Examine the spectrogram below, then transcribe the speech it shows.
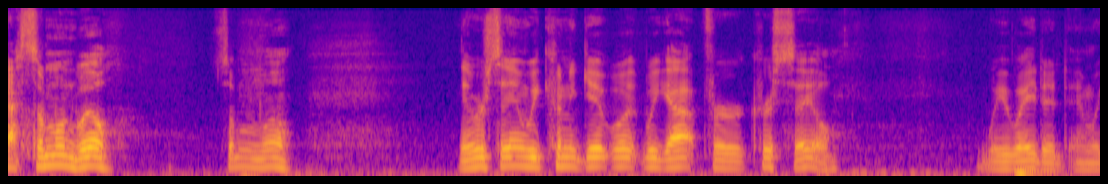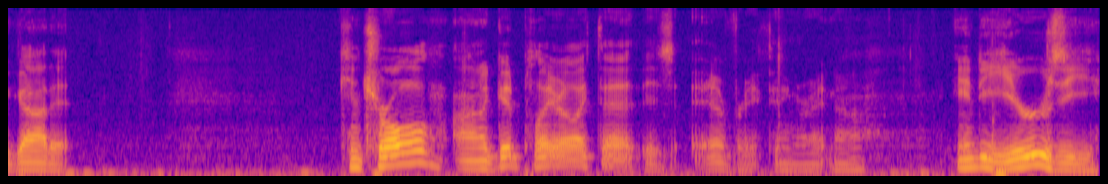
Yeah, someone will. Someone will. They were saying we couldn't get what we got for Chris Sale. We waited and we got it. Control on a good player like that is everything right now. Andy Yerzy.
